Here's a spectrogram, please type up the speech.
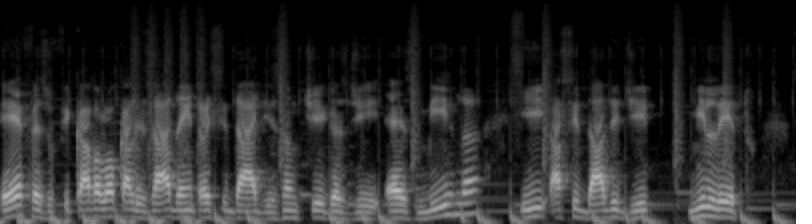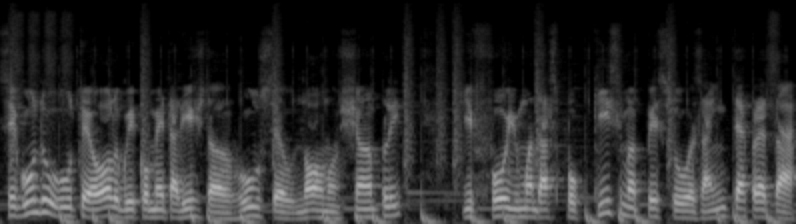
Éfeso ficava localizada entre as cidades antigas de Esmirna e a cidade de Mileto. Segundo o teólogo e comentarista Russell Norman Champlin, que foi uma das pouquíssimas pessoas a interpretar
